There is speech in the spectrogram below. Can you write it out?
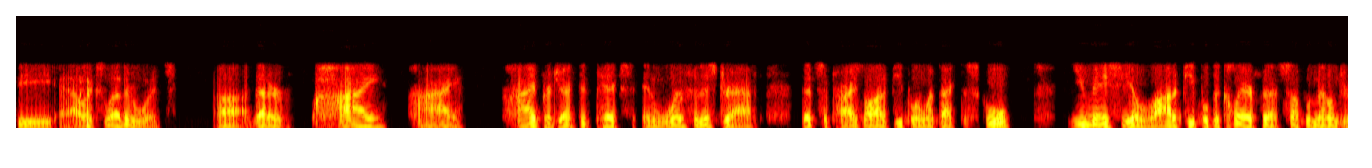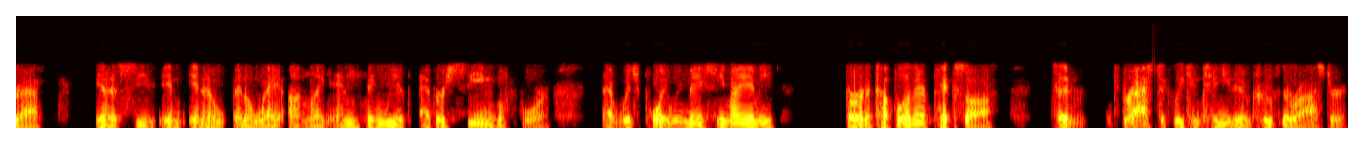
the Alex Leatherwoods, uh, that are high, high, high projected picks and were for this draft that surprised a lot of people and went back to school. You may see a lot of people declare for that supplemental draft in a in in a in a way unlike anything we have ever seen before. At which point we may see Miami burn a couple of their picks off to drastically continue to improve the roster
